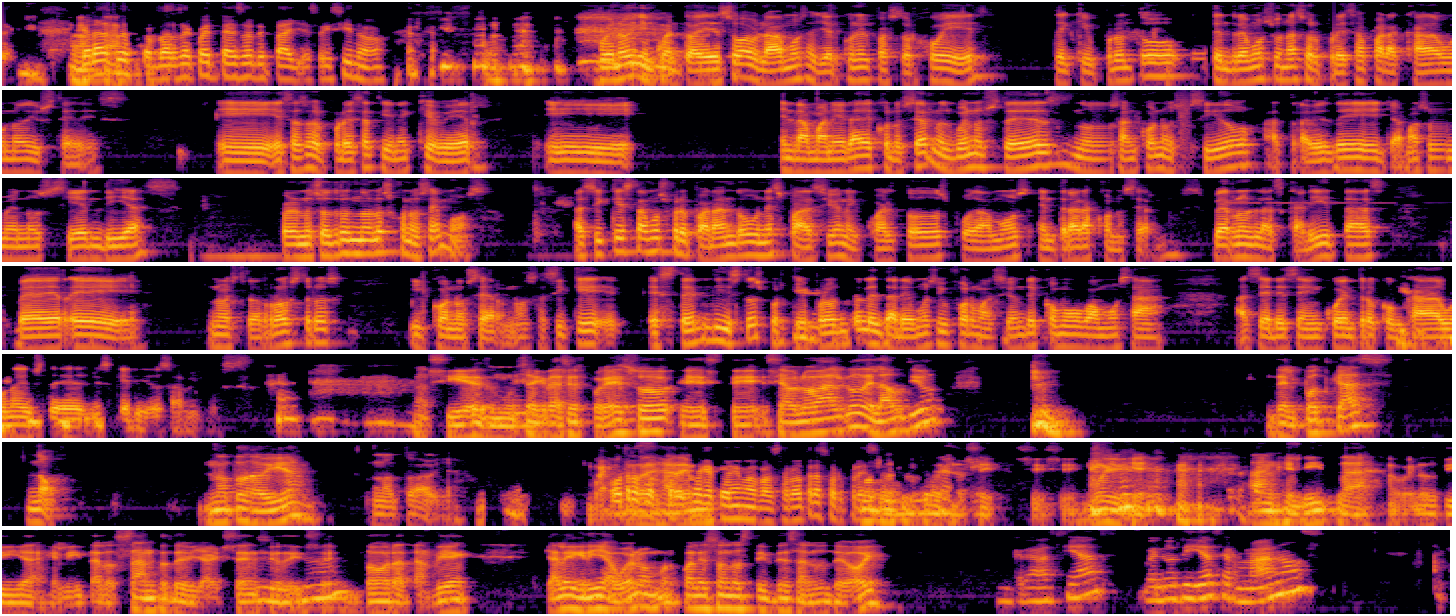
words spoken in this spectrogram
Gracias por darse cuenta de esos detalles. Hoy sí no. Bueno, y en cuanto a eso, hablábamos ayer con el pastor Joel de que pronto tendremos una sorpresa para cada uno de ustedes. Eh, esa sorpresa tiene que ver eh, en la manera de conocernos. Bueno, ustedes nos han conocido a través de ya más o menos 100 días, pero nosotros no los conocemos. Así que estamos preparando un espacio en el cual todos podamos entrar a conocernos, vernos las caritas, ver eh, nuestros rostros y conocernos. Así que estén listos porque pronto les daremos información de cómo vamos a hacer ese encuentro con cada uno de ustedes, mis queridos amigos. Así es, muchas gracias por eso. Este, ¿Se habló algo del audio? ¿Del podcast? No. ¿No todavía? No todavía. otra sorpresa que tenemos, pasar otra sorpresa. Otra sorpresa, sí, sí, sí. Muy bien. Angelita, buenos días, Angelita. Los santos de Villavicencio, dice Dora también. Qué alegría. Bueno, amor, ¿cuáles son los tips de salud de hoy? Gracias. Buenos días, hermanos.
